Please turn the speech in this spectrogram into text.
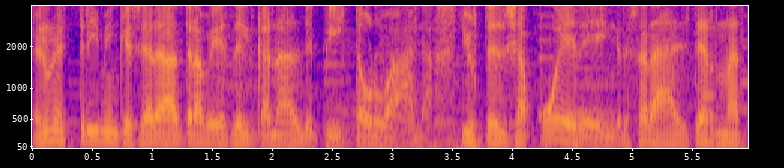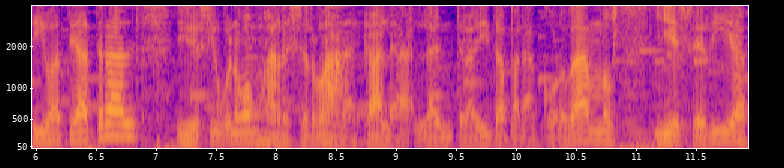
en un streaming que se hará a través del canal de Pista Urbana. Y usted ya puede ingresar a Alternativa Teatral y decir, bueno, vamos a reservar acá la, la entradita para acordarnos y ese día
